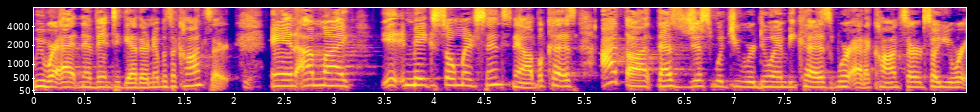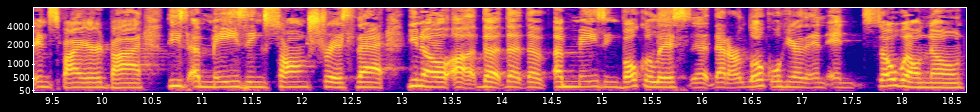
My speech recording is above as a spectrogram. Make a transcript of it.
we were at an event together and it was a concert. And I'm like, it makes so much sense now because I thought that's just what you were doing because we're at a concert. So you were inspired by these amazing songstress that, you know, uh, the, the, the amazing vocalists that are local here and, and so well known,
